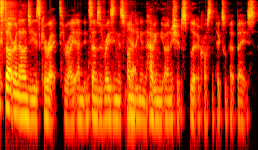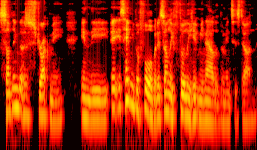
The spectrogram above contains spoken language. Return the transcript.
Kickstarter analogy is correct, right? And in terms of raising this Yeah. funding and having the ownership split across the Pixel Pet base, something that has struck me in the it's hit me before, but it's only fully hit me now that the mint is done,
